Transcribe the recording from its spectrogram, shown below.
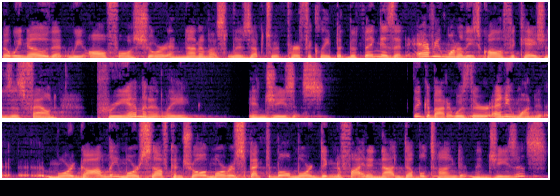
But we know that we all fall short, and none of us lives up to it perfectly. But the thing is that every one of these qualifications is found preeminently in Jesus. Think about it. Was there anyone uh, more godly, more self controlled, more respectable, more dignified, and not double tongued than Jesus?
